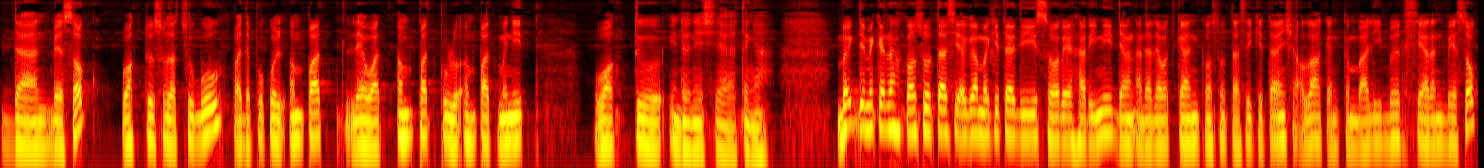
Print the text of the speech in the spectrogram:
dan besok waktu solat subuh pada pukul 4 lewat 44 menit waktu Indonesia Tengah. Baik demikianlah konsultasi agama kita di sore hari ini. Jangan anda lewatkan konsultasi kita. Insya Allah akan kembali bersiaran besok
